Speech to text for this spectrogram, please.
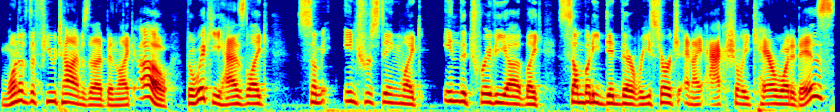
one of the few times that I've been like, "Oh, the wiki has like some interesting like in the trivia like somebody did their research and I actually care what it is."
